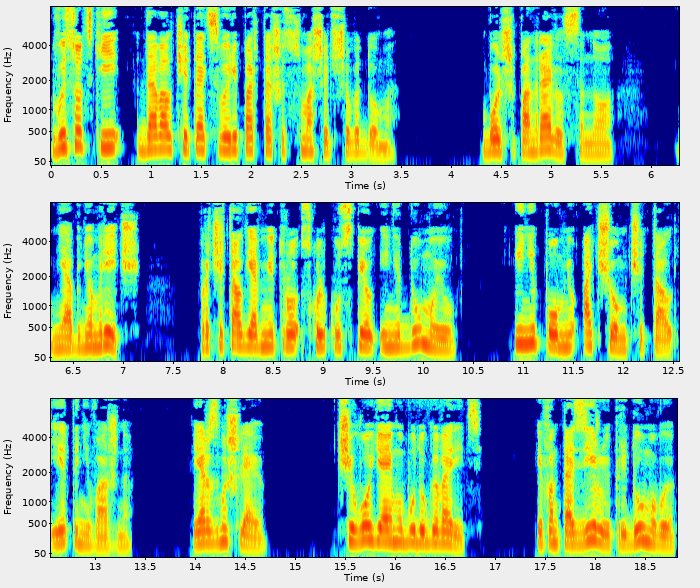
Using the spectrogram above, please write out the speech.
Высоцкий давал читать свой репортаж из сумасшедшего дома. Больше понравился, но не об нем речь. Прочитал я в метро, сколько успел, и не думаю, и не помню, о чем читал, и это не важно. Я размышляю, чего я ему буду говорить. И фантазирую, и придумываю,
